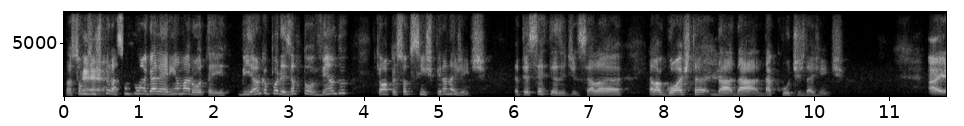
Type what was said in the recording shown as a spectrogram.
Nós somos é. inspiração para uma galerinha marota aí. Bianca, por exemplo, tô vendo que é uma pessoa que se inspira na gente. Eu tenho certeza disso. Ela, ela gosta da, da, da cutis da gente. Aí,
